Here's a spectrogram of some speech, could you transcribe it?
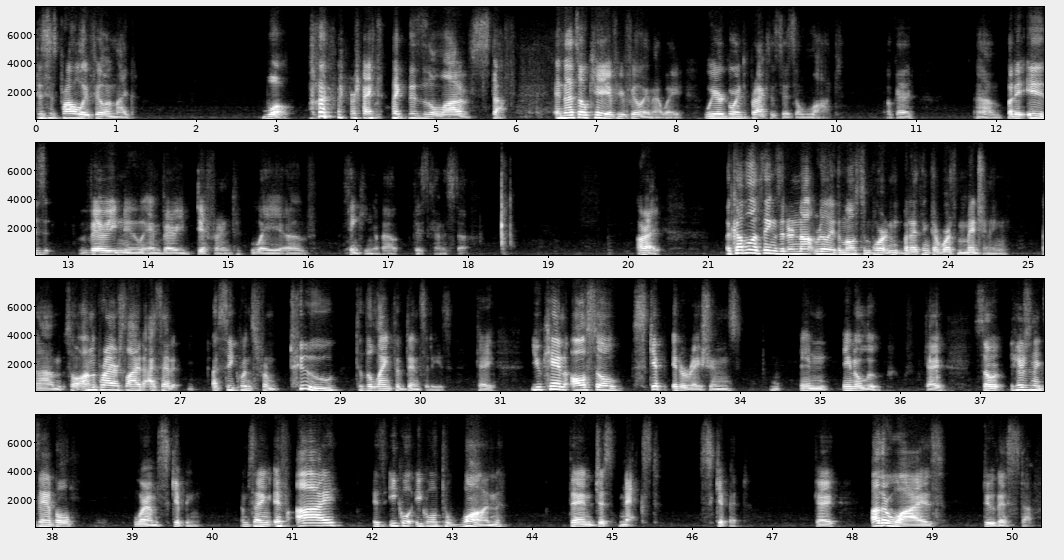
this is probably feeling like, whoa, right? Like this is a lot of stuff. And that's okay if you're feeling that way. We are going to practice this a lot, okay? Um, but it is very new and very different way of thinking about this kind of stuff. All right. A couple of things that are not really the most important, but I think they're worth mentioning. Um, so on the prior slide, I said a sequence from two to the length of densities. Okay. You can also skip iterations in, in a loop. Okay. So here's an example where I'm skipping. I'm saying if I is equal equal to one, then just next, skip it. Okay. Otherwise, do this stuff.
